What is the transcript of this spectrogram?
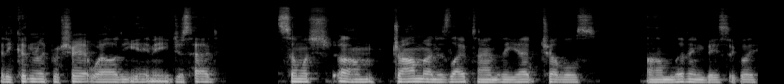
that he couldn't really portray it well, and he, and he just had so much um, drama in his lifetime that he had troubles um, living, basically.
